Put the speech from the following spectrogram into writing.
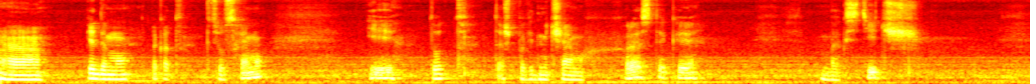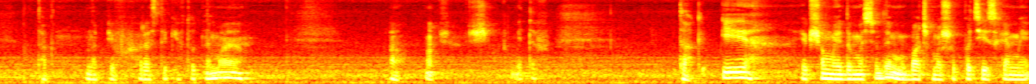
Е, Підемо, наприклад, в цю схему. І тут теж повідмічаємо хрестики, бекстіч. Так, напівхрестиків тут немає. А, ось, ще помітив. Так, і якщо ми йдемо сюди, ми бачимо, що по цій схемі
